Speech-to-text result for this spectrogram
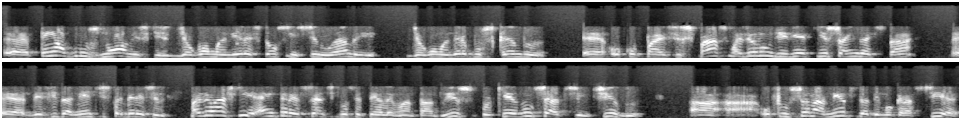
É? tem alguns nomes que, de alguma maneira, estão se insinuando e, de alguma maneira, buscando é, ocupar esse espaço, mas eu não diria que isso ainda está é, devidamente estabelecido. Mas eu acho que é interessante que você tenha levantado isso, porque, num certo sentido, a, a, o funcionamento da democracia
